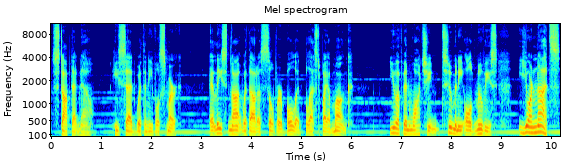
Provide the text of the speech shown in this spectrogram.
Stop that now, he said with an evil smirk. At least not without a silver bullet blessed by a monk. You have been watching too many old movies. You're nuts.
